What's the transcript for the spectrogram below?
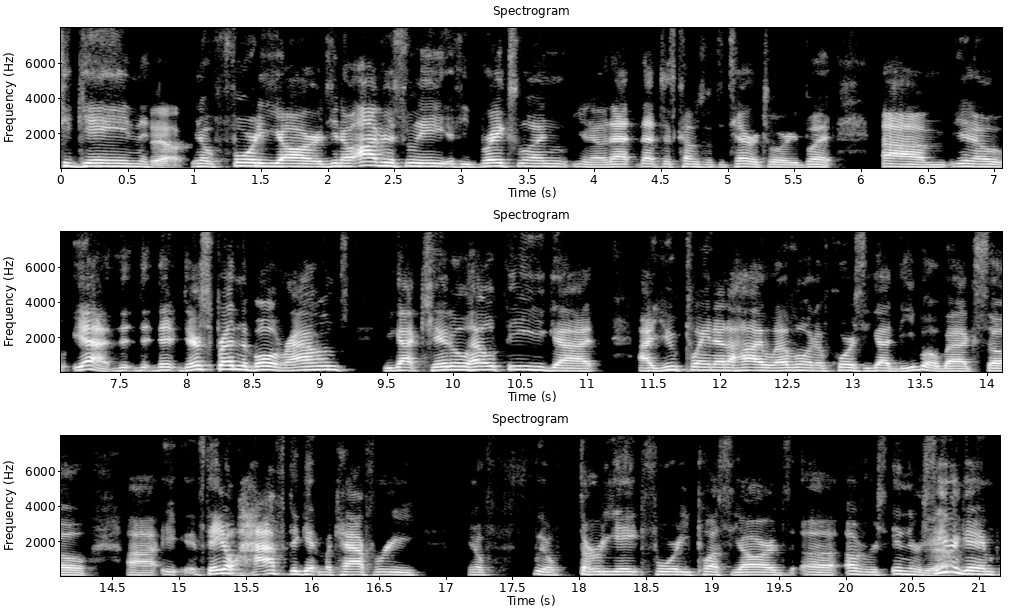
to gain, yeah. you know, 40 yards. You know, obviously, if he breaks one, you know, that that just comes with the territory. But um, you know, yeah, th- th- they're spreading the ball around. You got Kittle healthy, you got Aiyuk playing at a high level, and of course, you got Deebo back. So uh, if they don't have to get McCaffrey, you know, you know 38 40 plus yards uh of in the receiving yeah. game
